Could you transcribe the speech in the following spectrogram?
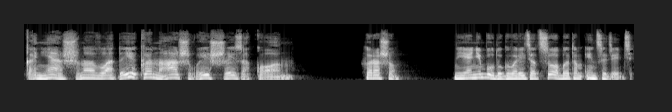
Конечно, владыка наш высший закон». «Хорошо. Я не буду говорить отцу об этом инциденте.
